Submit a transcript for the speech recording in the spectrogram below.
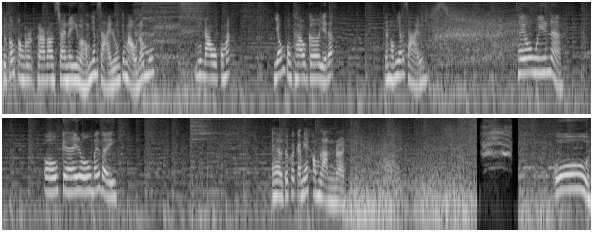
Tôi có con Groudon Shiny mà không dám xài luôn Cái màu nó muốn muốn đau con mắt Giống con cơ vậy đó Nên không dám xài luôn Win à Ok luôn baby Ê, tôi có cảm giác không lành rồi. Ui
